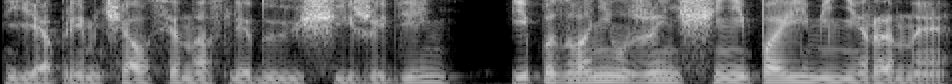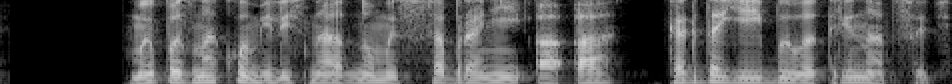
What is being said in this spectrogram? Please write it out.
Я примчался на следующий же день и позвонил женщине по имени Рене. Мы познакомились на одном из собраний АА, когда ей было 13,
